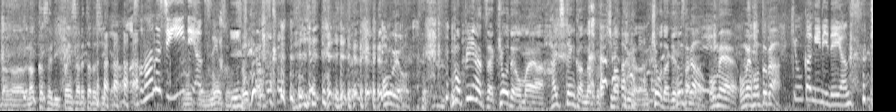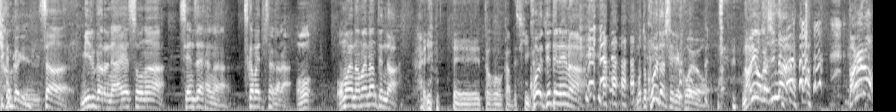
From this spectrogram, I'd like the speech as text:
だが落花生でいっぱいにされたらしいから。もうその話いいでやんすよいいでやんすかおうよ。もうピーナッツは今日でお前は配置転換になること決まってるから。ね今日だけの本当か？作業おめえおめえ本当か？今日限りでやんす。今日限り。さあ見るからに怪しそうな潜在犯が捕まえてきたから。おお前名前なんてんだ?はい、えー、東方株式会声出てねえな。もっと声出してけ声を。何がおかしいんだ?バカ野郎!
